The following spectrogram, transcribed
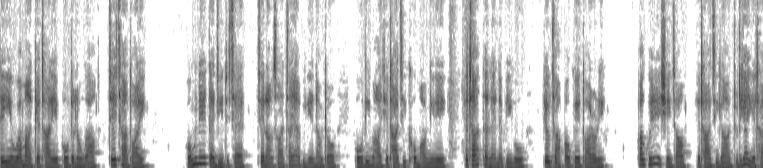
လေရင်ဝမ်းမှာကတ်ထားတဲ့ဘုံတလုံးကကျဲချသွားတယ်။ဘုံကနေတန်ကြီးတစ်ချက်ကျေလောင်စွာကြားရပြီးတဲ့နောက်တော့ဘုံဒီမှာယထာကြီးခုံမောင်းနေတဲ့ယထာတန်လဲနှစ်ပြီးကိုပြုတ်ကျပောက်ခွဲသွားတော့တယ်။ပောက်ခွဲတဲ့ရှင်ကြောင့်ယထာကြီးကဒုတိယယထာ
